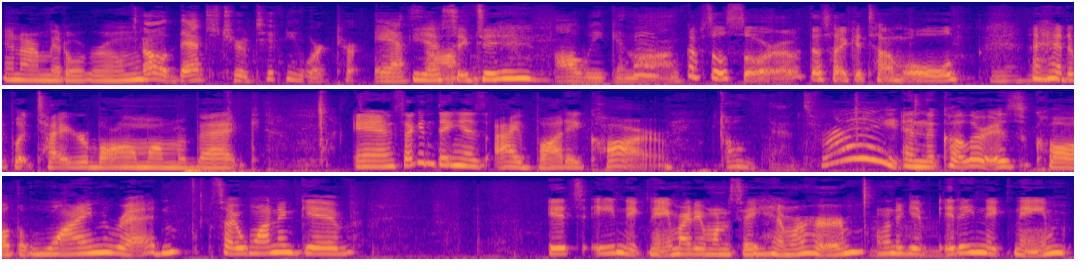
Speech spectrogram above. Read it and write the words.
in our middle room. Oh, that's true. Tiffany worked her ass yes, off I did. all weekend long. I'm so sore. That's how I could tell I'm old. I had to put tiger balm on my back. And second thing is, I bought a car. Oh, that's right. and the color is called wine red. So I want to give it's a nickname. I didn't want to say him or her. I want to mm-hmm. give it a nickname,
